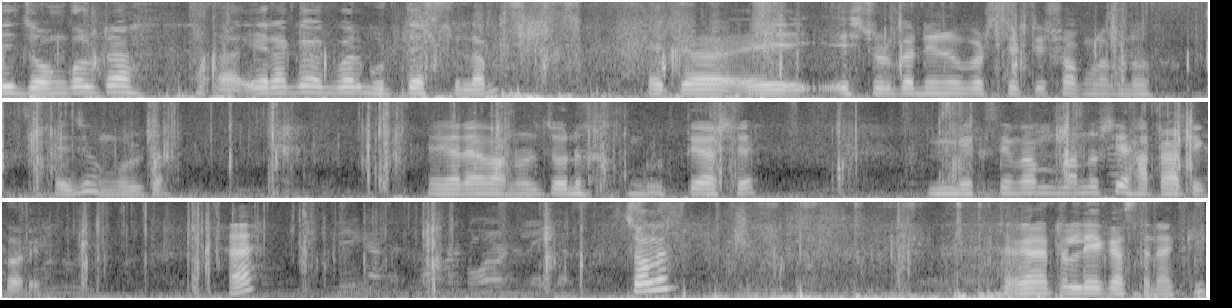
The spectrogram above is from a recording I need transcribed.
এই জঙ্গলটা এর আগে একবার ঘুরতে আসছিলাম। এটা এই স্টুটগার্ট ইউনিভার্সিটি সংলগ্ন এই জঙ্গলটা। এখানে মানুষজন ঘুরতে আসে ম্যাক্সিমাম মানুষই হাঁটাহাঁটি করে। হ্যাঁ? চলেন। এখানে একটা লেক আছে নাকি?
